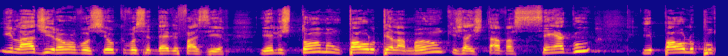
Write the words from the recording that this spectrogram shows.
e lá dirão a você o que você deve fazer. E eles tomam Paulo pela mão, que já estava cego, e Paulo, por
